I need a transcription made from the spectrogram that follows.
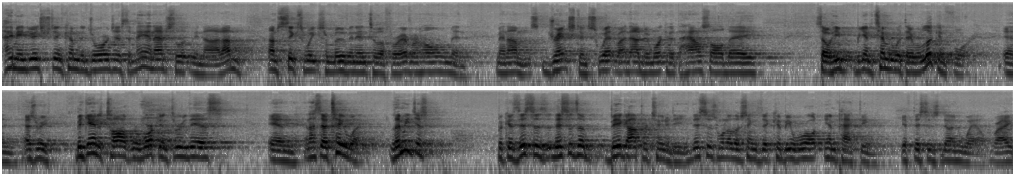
hey man, you interested in coming to Georgia? I said, man, absolutely not. I'm, I'm six weeks from moving into a forever home, and man, I'm drenched in sweat right now. I've been working at the house all day. So he began to tell me what they were looking for. And as we began to talk, we're working through this, and, and I said, I'll tell you what, let me just because this is, this is a big opportunity. This is one of those things that could be world impacting if this is done well, right?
